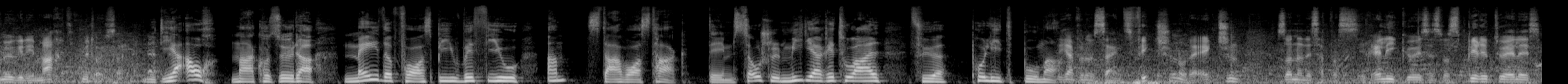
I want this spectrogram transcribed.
möge die Macht mit euch sein. Mit dir auch, Markus Söder. May the Force be with you am Star Wars Tag, dem Social Media Ritual für Politboomer. Nicht einfach nur Science Fiction oder Action, sondern es hat was Religiöses, was Spirituelles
